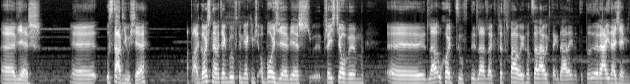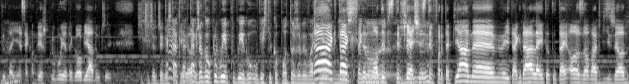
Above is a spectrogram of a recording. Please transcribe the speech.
e, wiesz, e, ustawił się a, a gość nawet jak był w tym jakimś obozie, wiesz, przejściowym yy, dla uchodźców, dla, dla przetrwałych, ocalałych i tak dalej, no to, to raj na ziemi tutaj mhm. jest, jak on, wiesz, próbuje tego obiadu, czy, czy, czy, czegoś tak, takiego. Tak, tak, że go próbuje, próbuje go uwieść tylko po to, żeby właśnie Tak, mieć tak, tego ten motyw z tym, z tym fortepianem i tak dalej, to tutaj, o zobacz, widzisz, że on,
